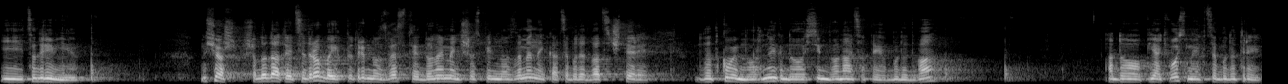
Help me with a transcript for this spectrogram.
І це дорівнює. Ну що ж, щоб додати ці дроби, їх потрібно звести до найменшого спільного знаменника, це буде 24. Додатковий множник до 7 дванадцятих буде 2, а до 5 восьмих це буде 3.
